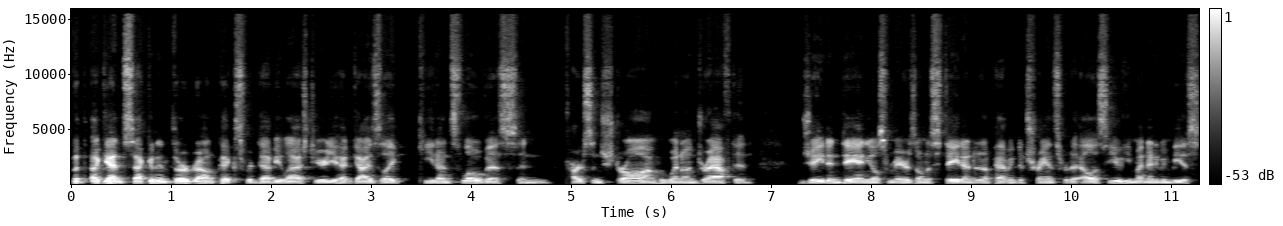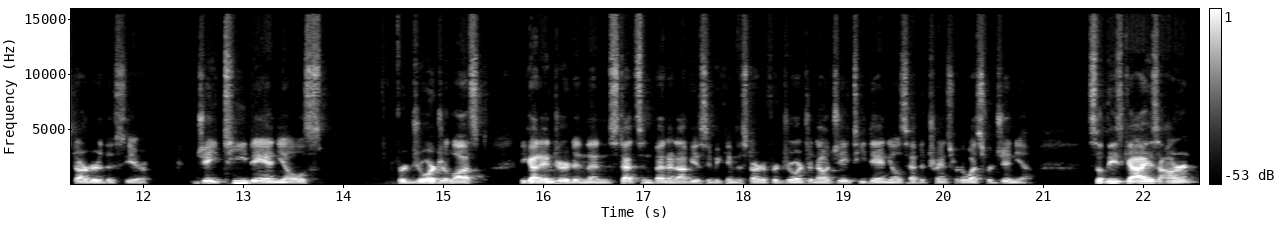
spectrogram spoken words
but again, second and third round picks for Devy last year. You had guys like Kedon Slovis and Carson Strong who went undrafted. Jayden Daniels from Arizona State ended up having to transfer to LSU. He might not even be a starter this year. JT Daniels for Georgia lost. He got injured, and then Stetson Bennett obviously became the starter for Georgia. Now JT Daniels had to transfer to West Virginia. So these guys aren't,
